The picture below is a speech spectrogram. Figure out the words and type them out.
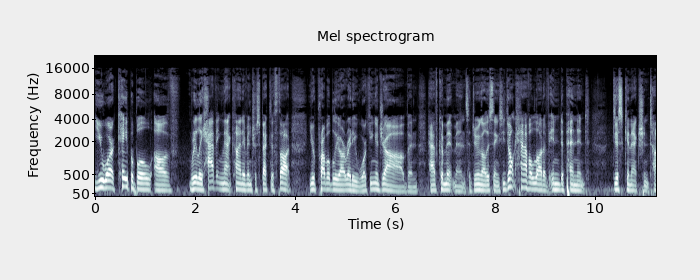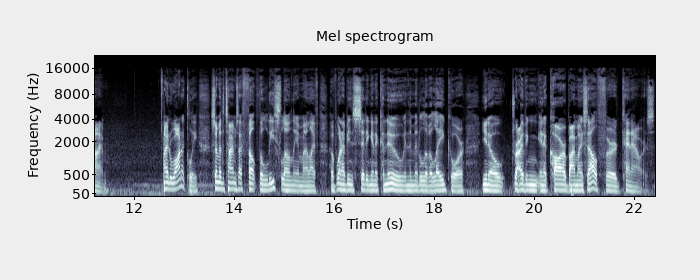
you are capable of really having that kind of introspective thought, you're probably already working a job and have commitments and doing all these things. You don't have a lot of independent disconnection time. Ironically, some of the times I felt the least lonely in my life have when I've been sitting in a canoe in the middle of a lake or, you know, driving in a car by myself for 10 hours.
